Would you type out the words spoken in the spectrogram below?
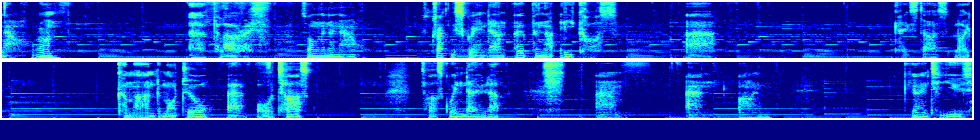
Now we're on uh, Polaris, so I'm going to now drag the screen down, open that Ekos uh, K-Stars like command module uh, or task task window that um, and I'm going to use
